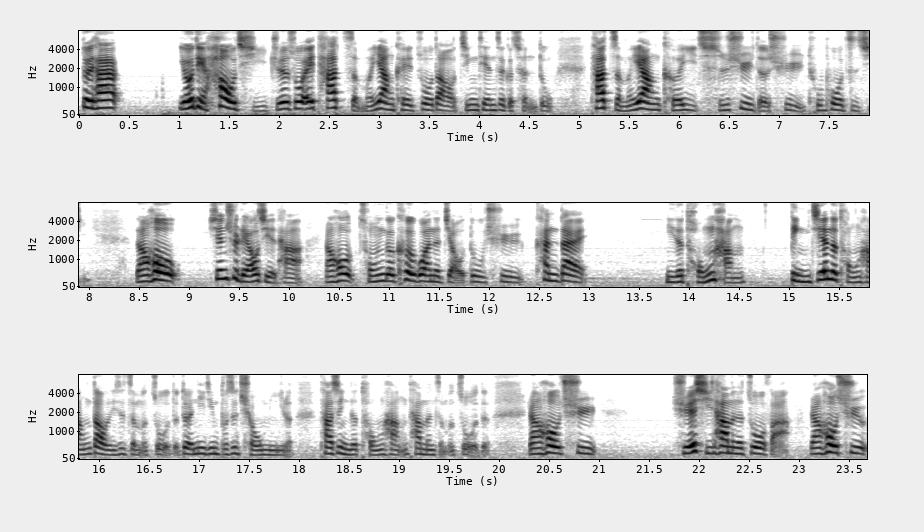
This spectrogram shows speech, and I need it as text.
对他有点好奇，觉得说诶，他怎么样可以做到今天这个程度？他怎么样可以持续的去突破自己？然后。先去了解他，然后从一个客观的角度去看待你的同行，顶尖的同行到底是怎么做的？对你已经不是球迷了，他是你的同行，他们怎么做的？然后去学习他们的做法，然后去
